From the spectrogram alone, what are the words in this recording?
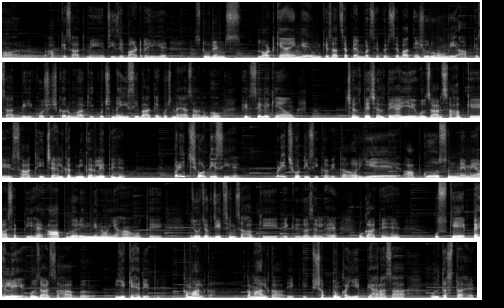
और आपके साथ में चीज़ें बांट रही है। स्टूडेंट्स लौट के आएँगे, उनके साथ सितंबर से फिर से बातें शुरू होंगी। आपके साथ भी कोशिश करूँगा कि कुछ नई सी बातें, कुछ नया सा अनुभव फिर से लेके आऊँ। चलते चलते आइए, गुलजार साहब के साथ ही चहलकदमी कर लेते हैं। बड़ी छोटी सी है, बड़ी छोटी सी कविता और ये आपको सुनने में आ सकती है। आप अगर इन दिनों यहाँ होते, जो जगजीत सिंह साहब की एक गज़ल है, वो गाते हैं। उसके पहले गुलजार साहब ये कह देते हैं, कमाल का। कमाल का एक एक शब्दों का ये प्यारा सा गुलदस्ता है।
